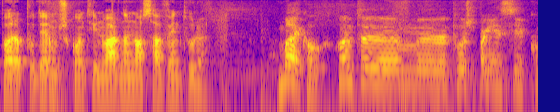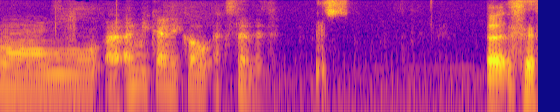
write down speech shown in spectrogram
para podermos continuar na nossa aventura. Michael, conta-me a tua experiência com o uh, Unmechanical Extended. Uh,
